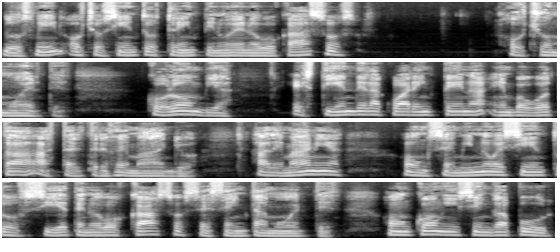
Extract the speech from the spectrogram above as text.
2.839 nuevos casos, 8 muertes. Colombia extiende la cuarentena en Bogotá hasta el 3 de mayo. Alemania, 11.907 nuevos casos, 60 muertes. Hong Kong y Singapur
